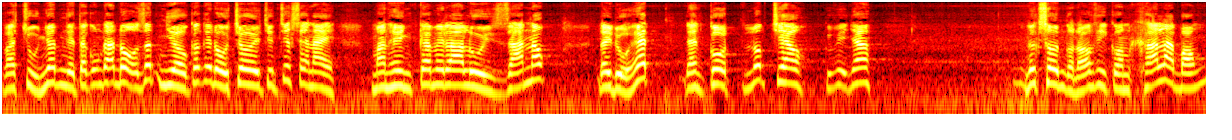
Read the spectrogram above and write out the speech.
Và chủ nhân người ta cũng đã độ rất nhiều các cái đồ chơi trên chiếc xe này. Màn hình camera lùi, giá nóc, đầy đủ hết. Đèn cột, lốp treo quý vị nhá Nước sơn của nó thì còn khá là bóng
